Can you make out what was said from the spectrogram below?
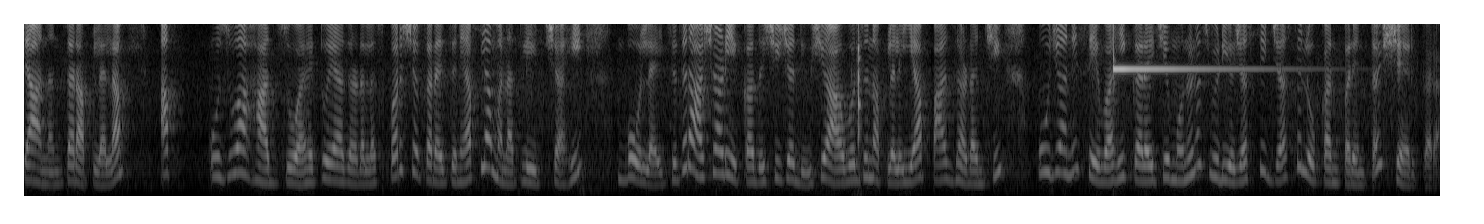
त्यानंतर आपल्याला आप उजवा हात जो आहे तो या झाडाला स्पर्श करायचा आणि आपल्या मनातली इच्छाही बोलायची. तर आषाढी एकादशीच्या दिवशी आवर्जून आपल्याला या पाच झाडांची पूजा आणि सेवाही करायची म्हणूनच व्हिडिओ जास्तीत जास्त लोकांपर्यंत शेअर करा.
